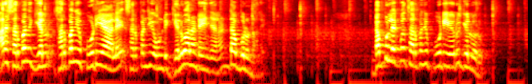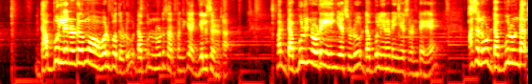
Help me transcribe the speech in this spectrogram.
అరే సర్పంచ్ గెల్ సర్పంచ్గా పోటీ చేయాలి సర్పంచ్గా ఉండి గెలవాలంటే ఏం చేయాలంటే డబ్బులు ఉండాలి. డబ్బులు లేకపోతే సర్పంచ్ పోటీ చేయరు గెలవరు. డబ్బులు లేనోడు ఏమో ఓడిపోతాడు డబ్బులు ఉన్నోడు సర్పంచ్కి గెలుస్తాడట. మరి డబ్బులు ఉన్నోడు ఏం చేస్తాడు డబ్బులు లేనోడు ఏం చేస్తాడంటే అసలు డబ్బులు ఉండాలి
